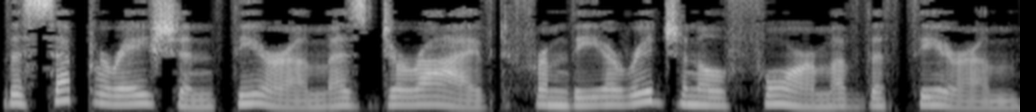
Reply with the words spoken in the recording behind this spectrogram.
The separation theorem is derived from the original form of the theorem.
